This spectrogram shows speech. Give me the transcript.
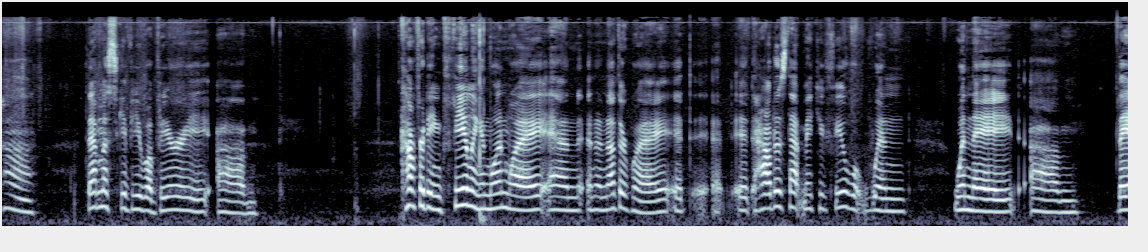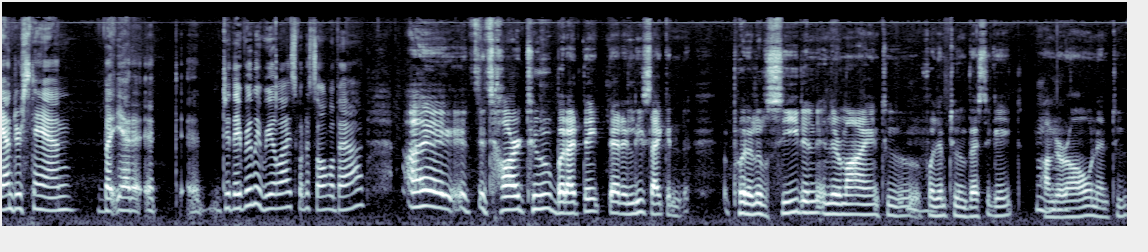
Huh. That must give you a very um, comforting feeling in one way, and in another way, it, it, it how does that make you feel when when they um, they understand, but yet it, it, it do they really realize what it's all about? I it's it's hard to, but I think that at least I can put a little seed in, in their mind to for them to investigate on their own and to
